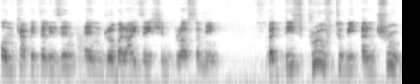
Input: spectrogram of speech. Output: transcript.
on capitalism and globalization blossoming. But this proved to be untrue.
